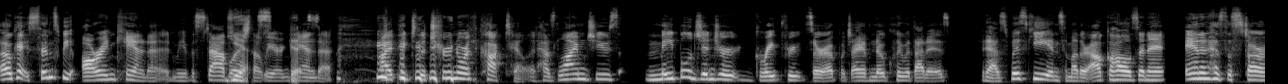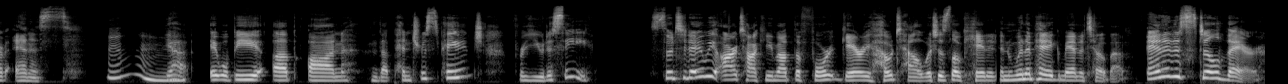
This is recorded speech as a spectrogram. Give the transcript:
Okay, since we are in Canada and we've established Yes, that we are in yes. Canada, I picked the True North cocktail. It has lime juice, maple ginger grapefruit syrup, which I have no clue what that is. It has whiskey and some other alcohols in it, and it has the star of anise. Mm. Yeah, it will be up on the Pinterest page for you to see. So today we are talking about the Fort Garry Hotel, which is located in Winnipeg, Manitoba. And it is still there.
